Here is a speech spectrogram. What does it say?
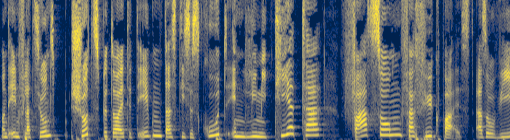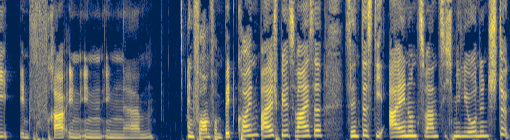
Und Inflationsschutz bedeutet eben, dass dieses Gut in limitierter Fassung verfügbar ist. Also wie in, Fra in, in, in ähm, in Form von Bitcoin beispielsweise sind es die 21 Millionen Stück.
